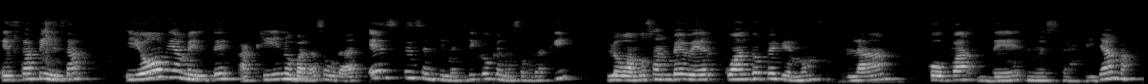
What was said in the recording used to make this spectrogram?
esta pinza y obviamente aquí nos van a sobrar este centímetrico que nos sobra aquí, lo vamos a embeber cuando peguemos la copa de nuestra pijama.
